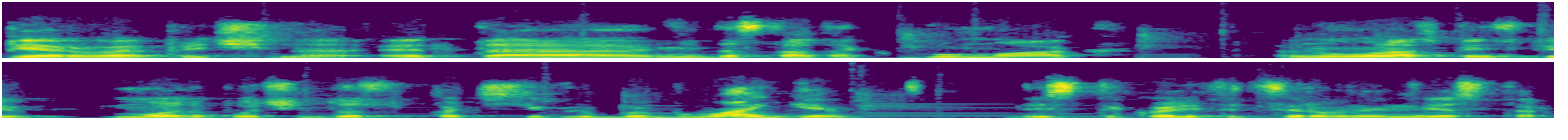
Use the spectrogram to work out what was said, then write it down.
Первая причина – это недостаток бумаг. Ну, у нас, в принципе, можно получить доступ почти к любой бумаге, если ты квалифицированный инвестор.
